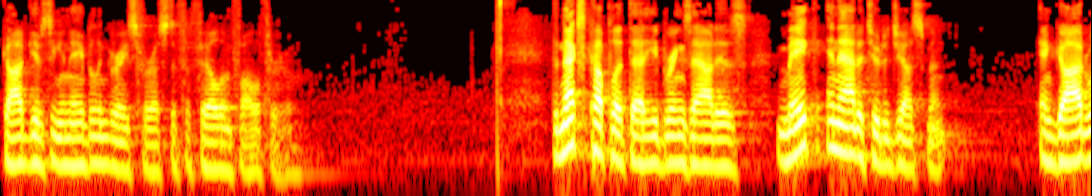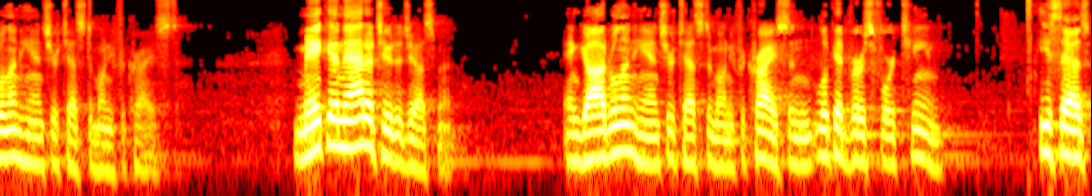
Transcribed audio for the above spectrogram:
God gives the enabling grace for us to fulfill and follow through. The next couplet that he brings out is make an attitude adjustment, and God will enhance your testimony for Christ. Make an attitude adjustment, and God will enhance your testimony for Christ. And look at verse 14. He says,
